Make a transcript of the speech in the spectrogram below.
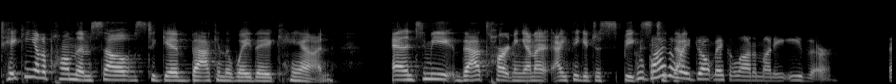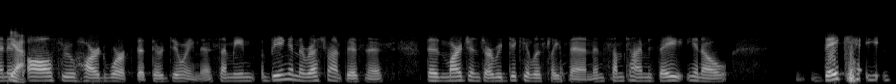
taking it upon themselves to give back in the way they can. And to me, that's heartening. And I, I think it just speaks Who, by the that. way, don't make a lot of money either. And it's Yeah. all through hard work that they're doing this. I mean, being in the restaurant business, the margins are ridiculously thin, and sometimes they, you know, they can't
